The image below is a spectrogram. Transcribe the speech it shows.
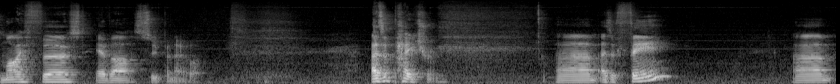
my first ever supernova. As a patron, um, as a fan, um,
